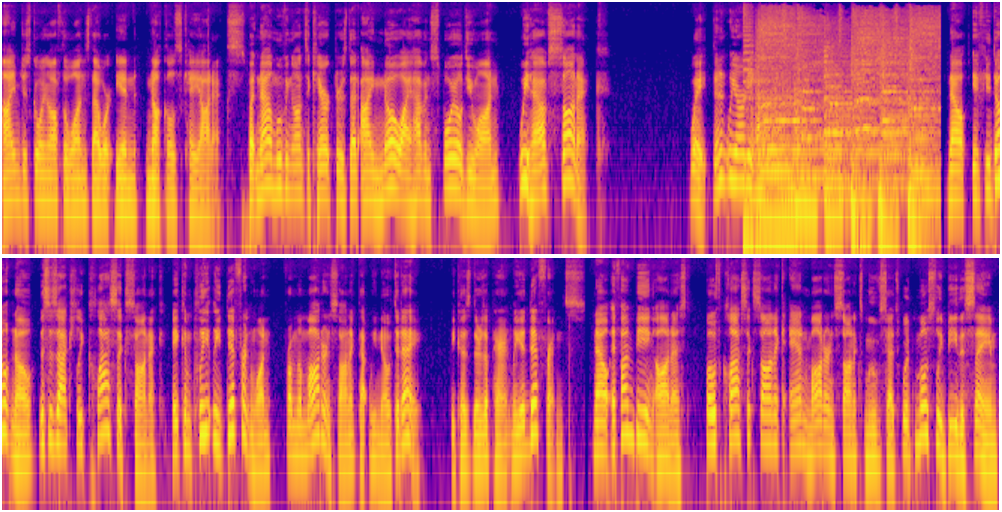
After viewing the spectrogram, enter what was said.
I'm just going off the ones that were in Knuckles Chaotix. But now moving on to characters that I know I haven't spoiled you on, we have Sonic. Wait, didn't we already have... Now, if you don't know, this is actually classic Sonic, a completely different one from the modern Sonic that we know today, because there's apparently a difference. Now, if I'm being honest, both classic Sonic and modern Sonic's movesets would mostly be the same,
